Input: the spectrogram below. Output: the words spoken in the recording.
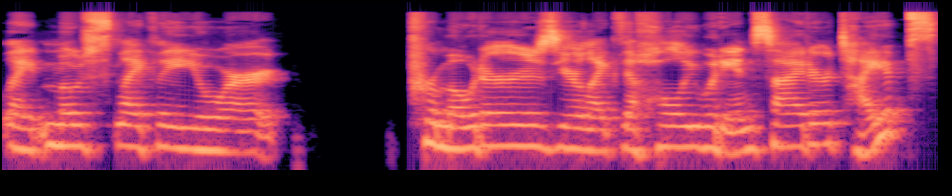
like most likely your promoters, you're like the Hollywood insider types.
